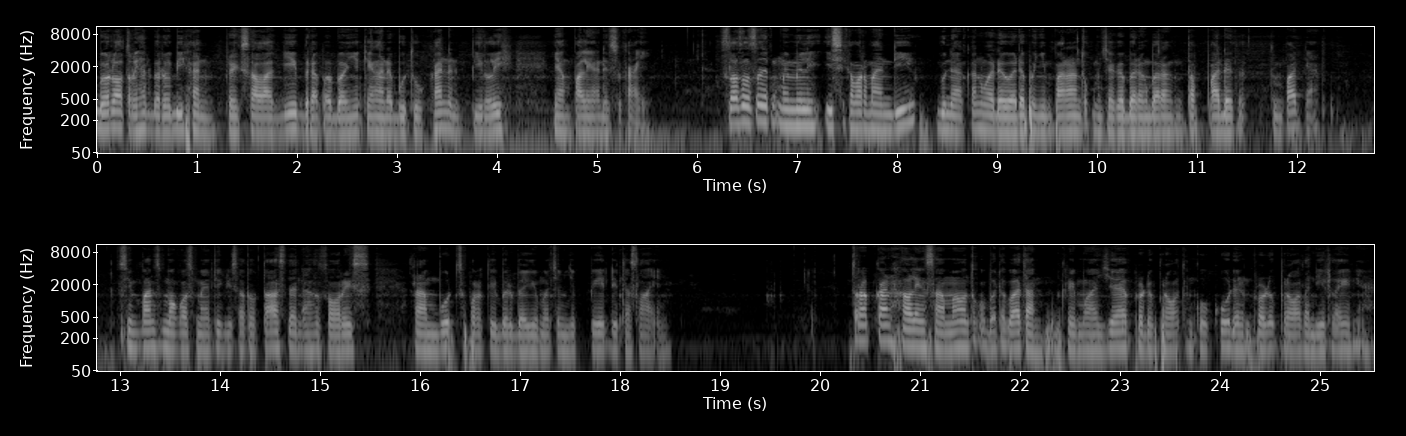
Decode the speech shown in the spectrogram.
barulah terlihat berlebihan. Periksa lagi berapa banyak yang Anda butuhkan dan pilih yang paling Anda sukai. Setelah selesai memilih isi kamar mandi, gunakan wadah-wadah penyimpanan untuk menjaga barang-barang tetap pada tempatnya. Simpan semua kosmetik di satu tas dan aksesoris rambut seperti berbagai macam jepit di tas lain. Terapkan hal yang sama untuk obat-obatan, krim wajah, produk perawatan kuku, dan produk perawatan diri lainnya.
